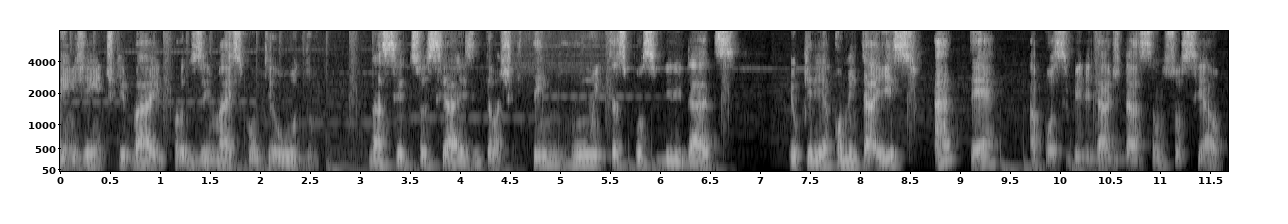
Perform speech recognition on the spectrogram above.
tem gente que vai produzir mais conteúdo nas redes sociais. Então, acho que tem muitas possibilidades. Eu queria comentar isso, até a possibilidade da ação social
